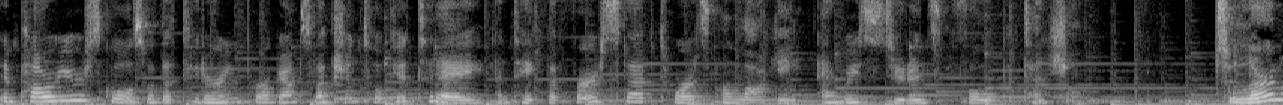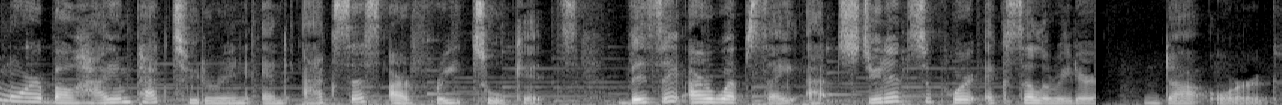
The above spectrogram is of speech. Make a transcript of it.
Empower your schools with a tutoring program selection toolkit today and take the first step towards unlocking every student's full potential. To learn more about high impact tutoring and access our free toolkits, visit our website at studentsupportaccelerator.org.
